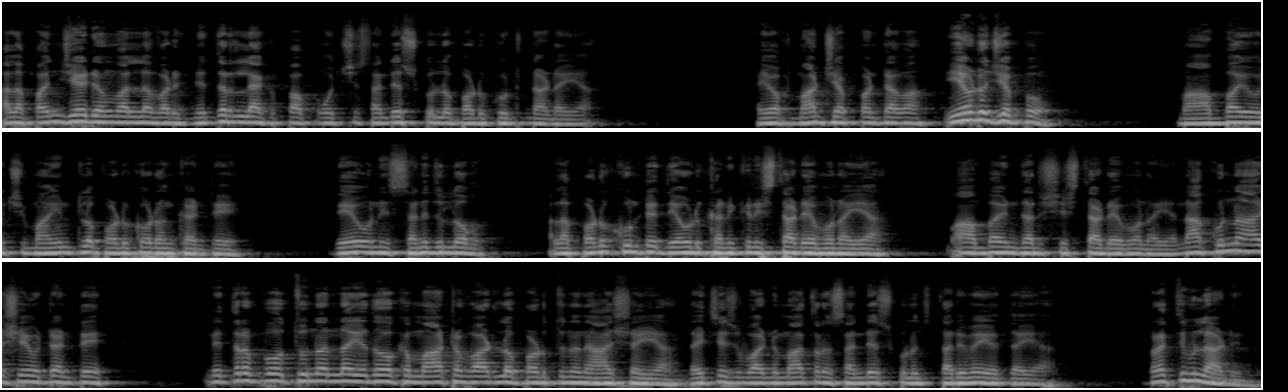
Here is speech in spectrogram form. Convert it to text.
అలా పనిచేయడం వల్ల వాడికి నిద్ర లేక పాపం వచ్చి సండే స్కూల్లో పడుకుంటున్నాడయ్యా. అయ్యా ఒక మాట చెప్పంటావా ఏమిటో చెప్పు. మా అబ్బాయి వచ్చి మా ఇంట్లో పడుకోవడం కంటే దేవుని సన్నిధిలో అలా పడుకుంటే దేవుడు కనికరిస్తాడేమోనయ్యా. మా అబ్బాయిని దర్శిస్తాడేమోనయ్యా. నాకున్న ఆశ ఏమిటంటే నిద్రపోతున్న ఏదో ఒక మాట వాడిలో పడుతుందని ఆశ అయ్యా. దయచేసి వాడిని మాత్రం సండే స్కూల్ నుంచి తరివేయొద్దయ్యా బ్రతిమిలాడింది.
